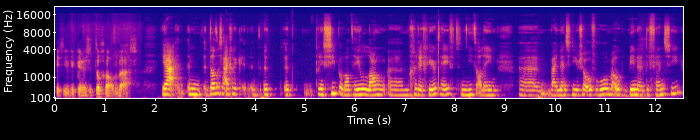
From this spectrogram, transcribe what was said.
weet je, we kunnen ze toch wel de baas. Ja, en dat is eigenlijk het, het, het principe wat heel lang um, geregeerd heeft. Niet alleen uh, bij mensen die er zo over horen, maar ook binnen Defensie.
